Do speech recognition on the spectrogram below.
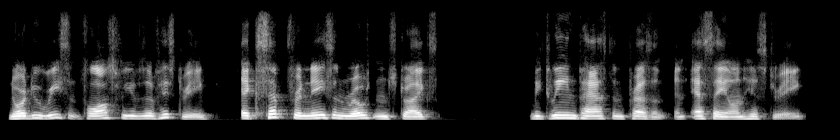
nor do recent philosophies of history, except for Nathan Rotenstreich's Between Past and Present, an essay on history,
